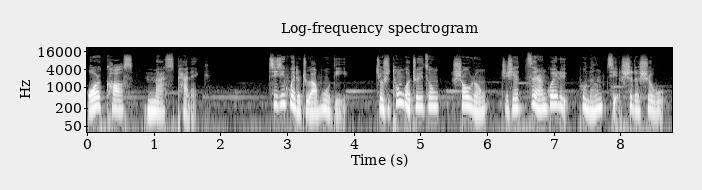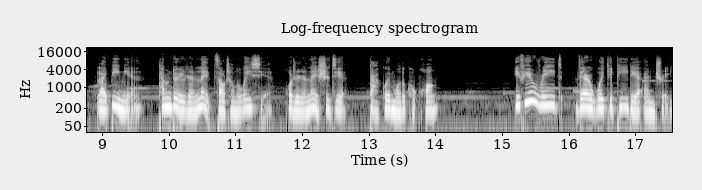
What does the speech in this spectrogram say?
or cause mass panic. 基金会的主要目的就是通过追踪、收容这些自然规律不能解释的事物，来避免它们对人类造成的威胁或者人类世界大规模的恐慌。If you read their Wikipedia entry,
